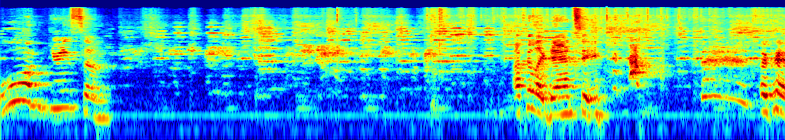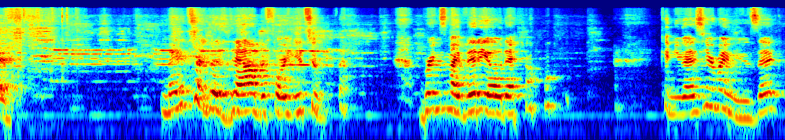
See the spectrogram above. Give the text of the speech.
oh, I'm hearing some. I feel like dancing. okay. Let me turn this down before YouTube brings my video down. Can you guys hear my music?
